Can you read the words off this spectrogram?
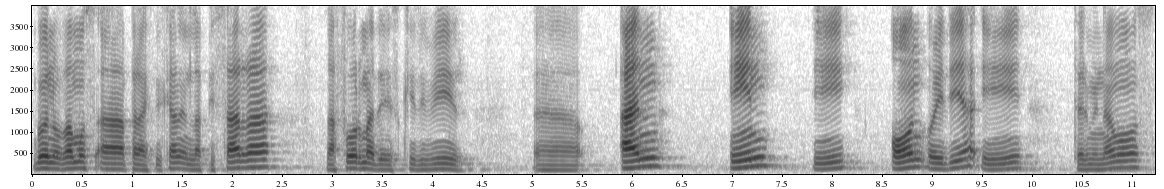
Bueno, vamos a practicar en la pizarra la forma de escribir uh, an in y on hoy día y terminamos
